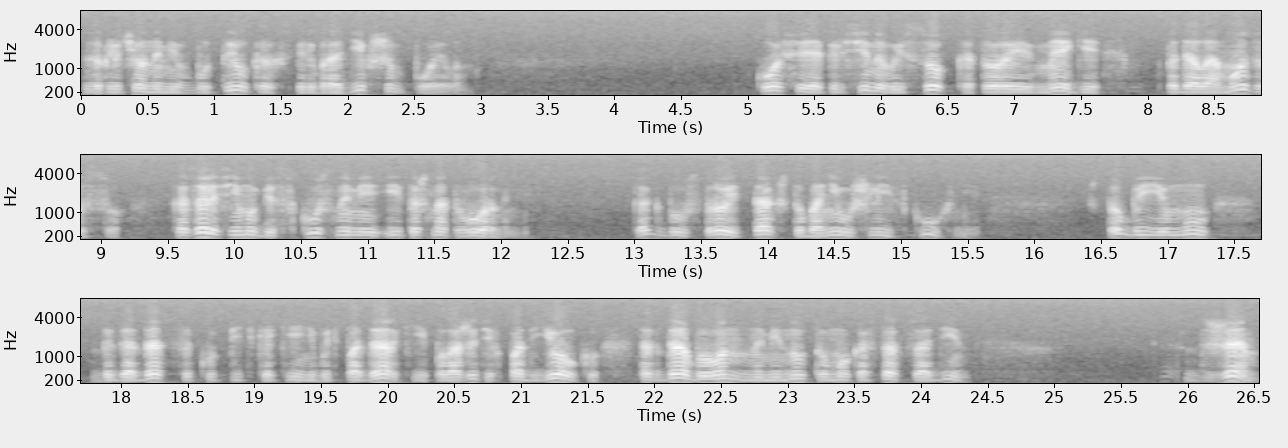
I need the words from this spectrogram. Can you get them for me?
заключенными в бутылках с перебродившим пойлом. Кофе и апельсиновый сок, который Мэгги подала Мозесу, казались ему безвкусными и тошнотворными. Как бы устроить так, чтобы они ушли из кухни, чтобы ему догадаться купить какие-нибудь подарки и положить их под елку, тогда бы он на минуту мог остаться один. «Джем!»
